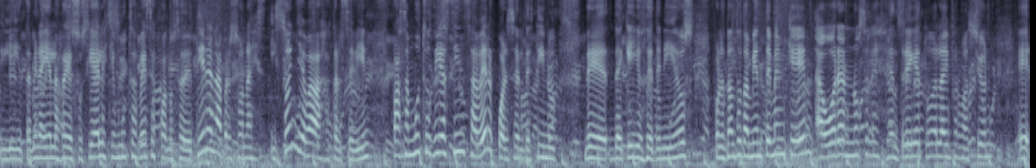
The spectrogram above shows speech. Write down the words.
y también ahí en las redes sociales que muchas veces cuando se detienen a personas y son llevadas hasta el SEBIN, pasan muchos días sin saber cuál es el destino de, aquellos detenidos. Por lo tanto, también temen que ahora no se les entregue toda la información eh,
